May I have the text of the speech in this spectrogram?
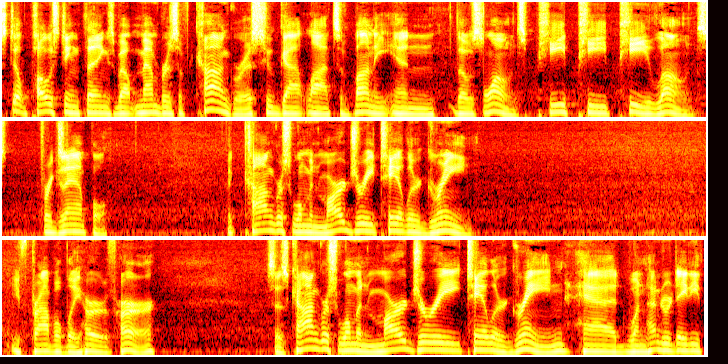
still posting things about members of Congress who got lots of money in those loans, PPP loans. For example, the Congresswoman Marjorie Taylor Greene. You've probably heard of her. Says Congresswoman Marjorie Taylor Greene had $183,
